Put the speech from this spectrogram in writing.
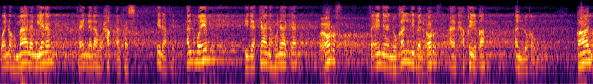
وأنه ما لم ينم فإن له حق الفسق. إلى آخره. المهم إذا كان هناك عرف فإننا نغلب العرف على الحقيقة اللغوية. قال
